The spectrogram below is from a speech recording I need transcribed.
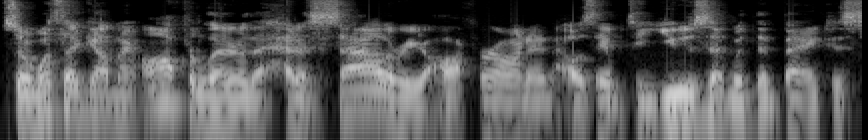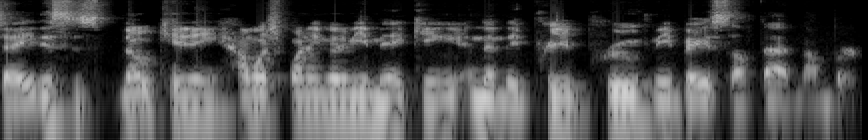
So once I got my offer letter that had a salary offer on it, I was able to use that with the bank to say, this is no kidding, how much money I'm going to be making. And then they pre approved me based off that number.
